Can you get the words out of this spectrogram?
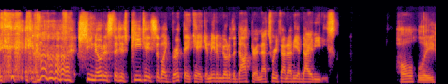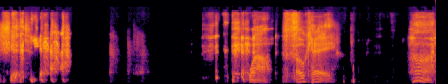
She noticed that his pee tasted like birthday cake and made him go to the doctor, and that's where he found out he had diabetes. Holy shit. Yeah. Wow. Okay. Huh.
